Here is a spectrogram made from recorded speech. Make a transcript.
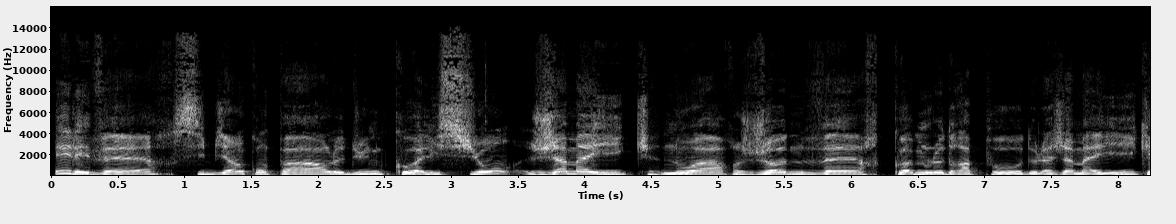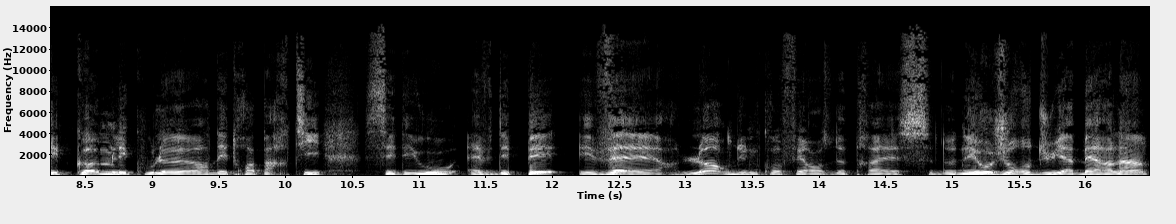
et les Verts, si bien qu'on parle d'une coalition jamaïque, noir, jaune, vert, comme le drapeau de la Jamaïque et comme les couleurs des trois partis, CDU, FDP et Vert. Lors d'une conférence de presse donnée aujourd'hui à Berlin,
